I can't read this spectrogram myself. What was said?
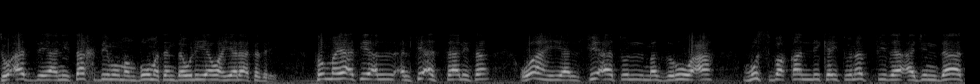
تؤدي يعني تخدم منظومة دولية وهي لا تدري ثم يأتي ال- الفئة الثالثة وهي الفئة المزروعة مسبقا لكي تنفذ أجندات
